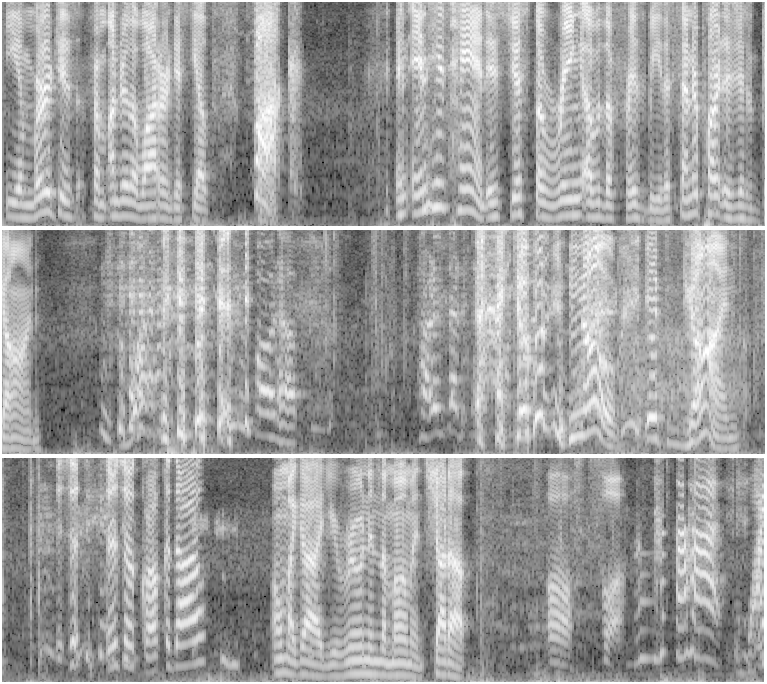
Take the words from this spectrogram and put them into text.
He emerges from under the water and just yells, "Fuck!" And in his hand is just the ring of the frisbee. The center part is just gone. Hold up. How does that? I don't know. It's gone. Is it? There's a crocodile? Oh my god, you're ruining the moment. Shut up. Oh fuck! Why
